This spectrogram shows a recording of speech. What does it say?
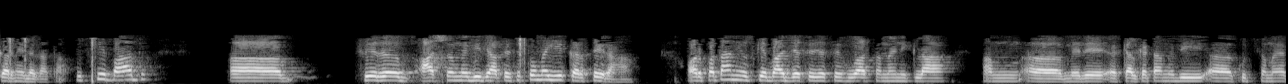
करने लगा था। उसके बाद फिर आश्रम में भी जाते थे तो मैं ये करते रहा। और पता नहीं, उसके बाद जैसे जैसे हुआ, समय निकला, हम मेरे, कलकत्ता में भी कुछ समय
